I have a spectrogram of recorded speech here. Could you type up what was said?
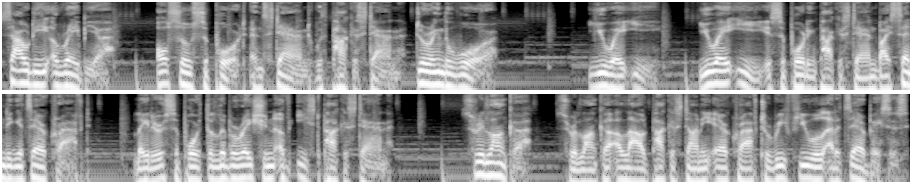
Saudi Arabia also support and stand with Pakistan during the war. UAE UAE is supporting Pakistan by sending its aircraft. Later support the liberation of East Pakistan. Sri Lanka Sri Lanka allowed Pakistani aircraft to refuel at its airbases,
